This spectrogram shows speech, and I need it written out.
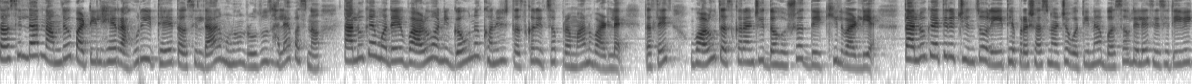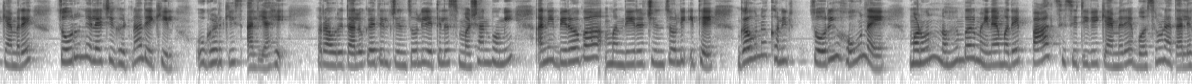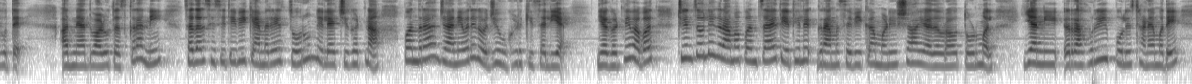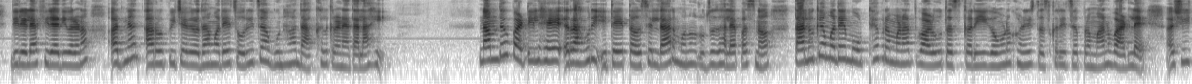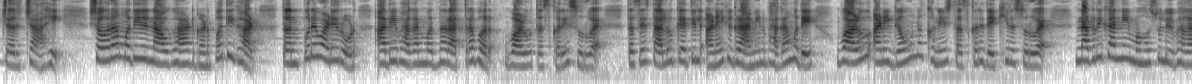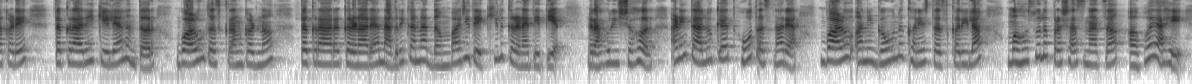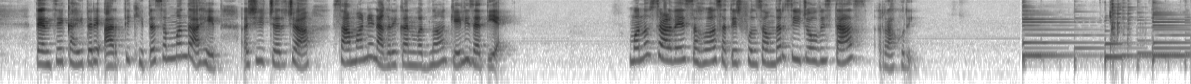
तहसीलदार नामदेव पाटील हे राहुरी इथे तहसीलदार म्हणून रुजू झाल्यापासून तालुक्यामध्ये वाळू आणि गौण खनिज तस्करीचं प्रमाण वाढलंय. तसेच वाळू तस्करांची दहशत देखील वाढली आहे तालुक्यातील चिंचोली इथे प्रशासनाच्या वतीनं बसवलेले सीसीटीव्ही कॅमेरे चोरून नेल्याची घटना देखील उघडकीस आली आहे. राहुरी तालुक्यातील चिंचोली येथील स्मशानभूमी आणि बिरोबा मंदिर चिंचोली इथे गौण खनिज चोरी होऊ नये म्हणून नोव्हेंबर महिन्यामध्ये पाच सीसीटीव्ही कॅमेरे बसवण्यात आले होते. अज्ञात वाळू तस्करांनी सदर सीसीटीव्ही कॅमेरे चोरून नेल्याची घटना पंधरा जानेवारी रोजी उघडकीस आली आहे. या घटनेबाबत चिंचोली ग्रामपंचायत येथील ग्रामसेविका मनीषा यादवराव तोडमल यांनी राहुरी पोलीस ठाण्यामध्ये दिलेल्या फिर्यादीवरनं अज्ञात आरोपीच्या विरोधामध्ये चोरीचा गुन्हा दाखल करण्यात आला आहे. नामदेव पाटील हे राहुरी इथे तहसीलदार म्हणून रुजू झाल्यापासून तालुक्यामध्ये मोठ्या प्रमाणात वाळू तस्करी गौण खनिज तस्करीचं प्रमाण वाढलंय अशी चर्चा आहे. शहरामधील नावघाट गणपती घाट तनपुरेवाडी रोड आदी भागांमधनं रात्रभर वाळू तस्करी सुरू आहे. तसेच तालुक्यातील अनेक ग्रामीण भागामध्ये वाळू आणि गौण खनिज तस्करी देखील सुरू आहे. नागरिकांनी महसूल विभागाकडे तक्रारी केल्यानंतर वाळू तस्करांकडनं तक्रार करणाऱ्या नागरिकांना दमबाजी देखील करण्यात येते राहुरी शहर आणि तालुक्यात होत असणाऱ्या वाळू आणि गौण खनिज तस्करीला महसूल प्रशासनाचा अभय आहे. त्यांचे काहीतरी आर्थिक हितसंबंध आहेत अशी चर्चा सामान्य नागरिकांमधनं केली जाते मनोज साळवेसह सतीश फुलसौंदर सी चोवीस तास राहुरी.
